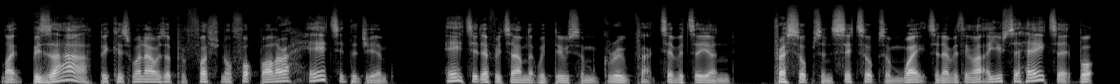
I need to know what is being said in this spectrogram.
Like bizarre, because when I was a professional footballer, I hated the gym. Hated every time that we'd do some group activity and press ups and sit ups and weights and everything like I used to hate it. But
